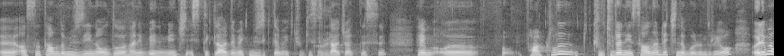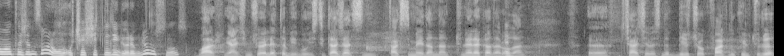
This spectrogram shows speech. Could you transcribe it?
E, aslında tam da müziğin olduğu, hani benim için istiklal demek müzik demek çünkü İstiklal Caddesi. Hem e, farklı kültürden insanları da içinde barındırıyor. Öyle bir avantajınız var. Onu, o çeşitliliği görebiliyor musunuz? Var. Yani şimdi şöyle tabii bu İstiklal Caddesi'nin Taksim Meydanı'ndan tünele kadar olan e, çerçevesinde birçok farklı kültürü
